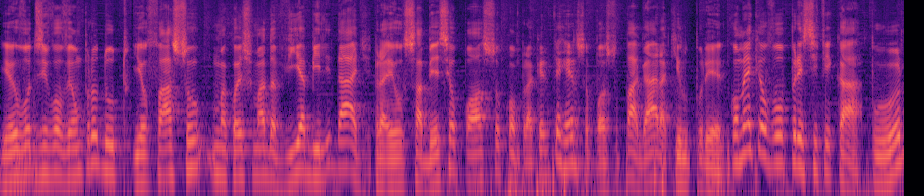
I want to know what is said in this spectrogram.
e eu vou desenvolver um produto. E eu faço uma coisa chamada viabilidade, para eu saber se eu posso comprar aquele terreno, se eu posso pagar aquilo por ele. Como é que eu vou precificar? Por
